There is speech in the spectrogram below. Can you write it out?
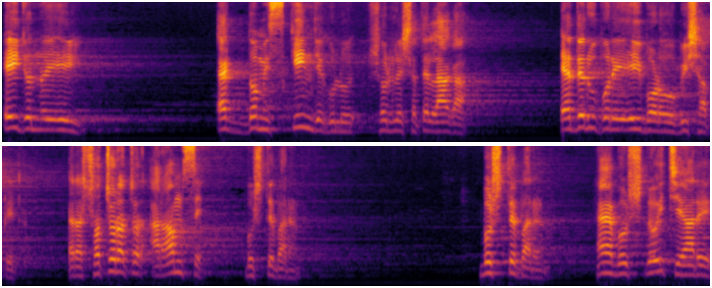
এই জন্য এই একদম স্কিন যেগুলো শরীরের সাথে লাগা, এদের উপরে এই বড় অভিশাপ এটা। এরা সচরাচর আরামসে বসতে পারে না। বসতে পারে না। হ্যাঁ বসলে ওই চেয়ারে।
